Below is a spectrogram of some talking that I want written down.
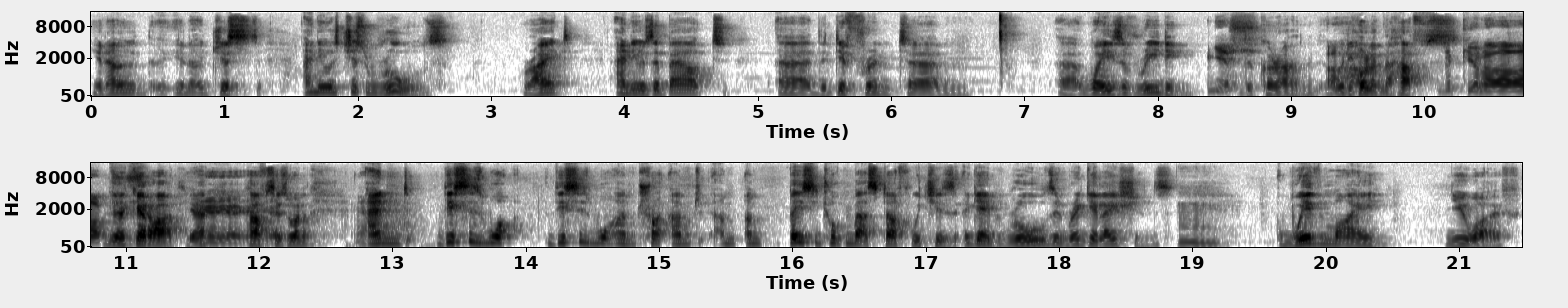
You know, you know, just and it was just rules, right? And it was about uh, the different um, uh, ways of reading Yes. the Quran. What do you Uh-huh. call them? The hafs. The Kirat. The Qiraat, yeah? Yeah, yeah, yeah, Hafs is one. And this is what this is what I'm trying. I'm, I'm I'm basically talking about stuff which is again rules and regulations with my new wife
